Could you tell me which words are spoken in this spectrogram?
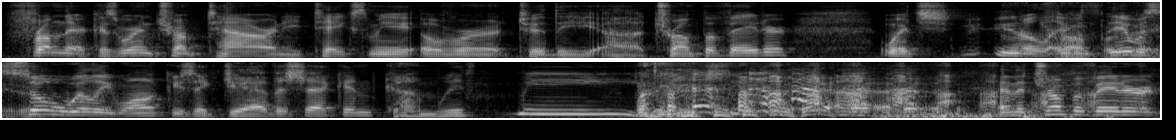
from there because we're in Trump Tower, and he takes me over to the uh, Trump-evator, which you know it was, it was so Willy Wonka. He's like, "Do you have a second? Come with me." and the Trump-evator,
